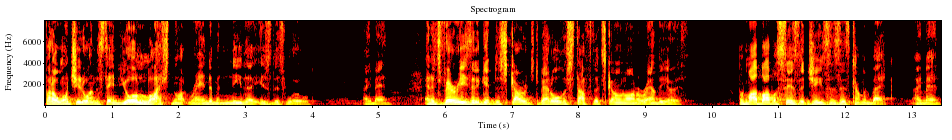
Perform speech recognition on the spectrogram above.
but I want you to understand your life's not random and neither is this world. Amen. And it's very easy to get discouraged about all the stuff that's going on around the earth. But my Bible says that Jesus is coming back. Amen.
